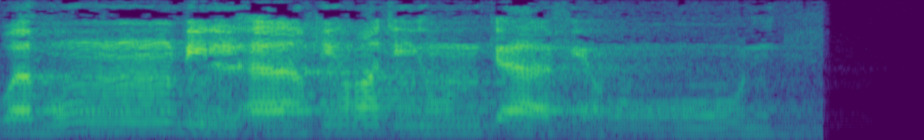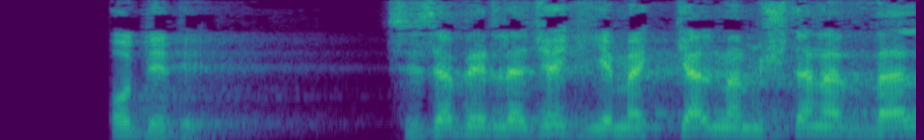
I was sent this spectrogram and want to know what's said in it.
وهم بالآخرة هم كافرون O dedi, sizə veriləcək yemək gəlməmişdən əvvəl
